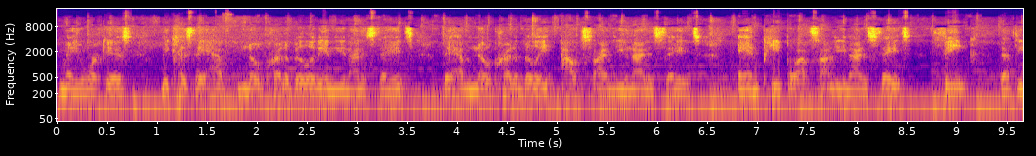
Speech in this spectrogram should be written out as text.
Mayorkas because they have no credibility in the United States. They have no credibility outside the United States. And people outside the United States think that the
